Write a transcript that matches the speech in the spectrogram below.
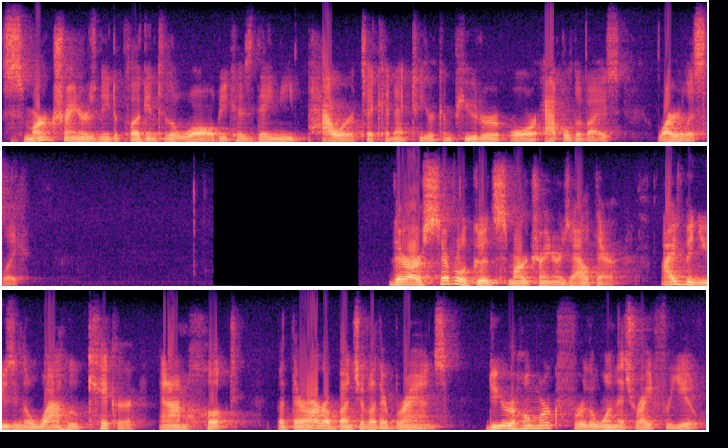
Smart trainers need to plug into the wall because they need power to connect to your computer or Apple device wirelessly. There are several good smart trainers out there. I've been using the Wahoo Kickr and I'm hooked, but there are a bunch of other brands. Do your homework for the one that's right for you.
